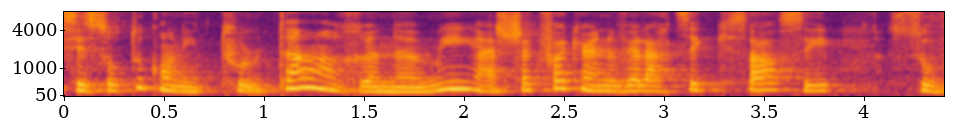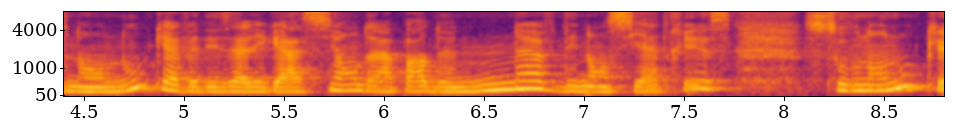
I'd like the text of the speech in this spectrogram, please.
C'est surtout qu'on est tout le temps renommé. À chaque fois qu'il y a un nouvel article qui sort, c'est souvenons-nous qu'il y avait des allégations de la part de neuf dénonciatrices. Souvenons-nous que.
